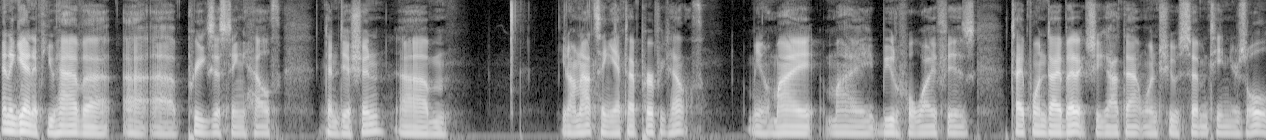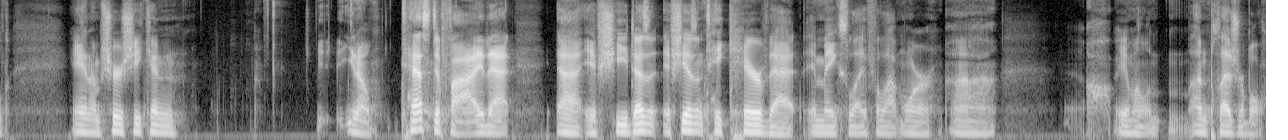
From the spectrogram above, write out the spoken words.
And again, if you have a, a, a pre-existing health condition, um, you know, I'm not saying you have to have perfect health. You know, my my beautiful wife is type one diabetic. She got that when she was 17 years old, and I'm sure she can, you know, testify that uh, if she doesn't if she doesn't take care of that, it makes life a lot more. Uh, you know, unpleasurable.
